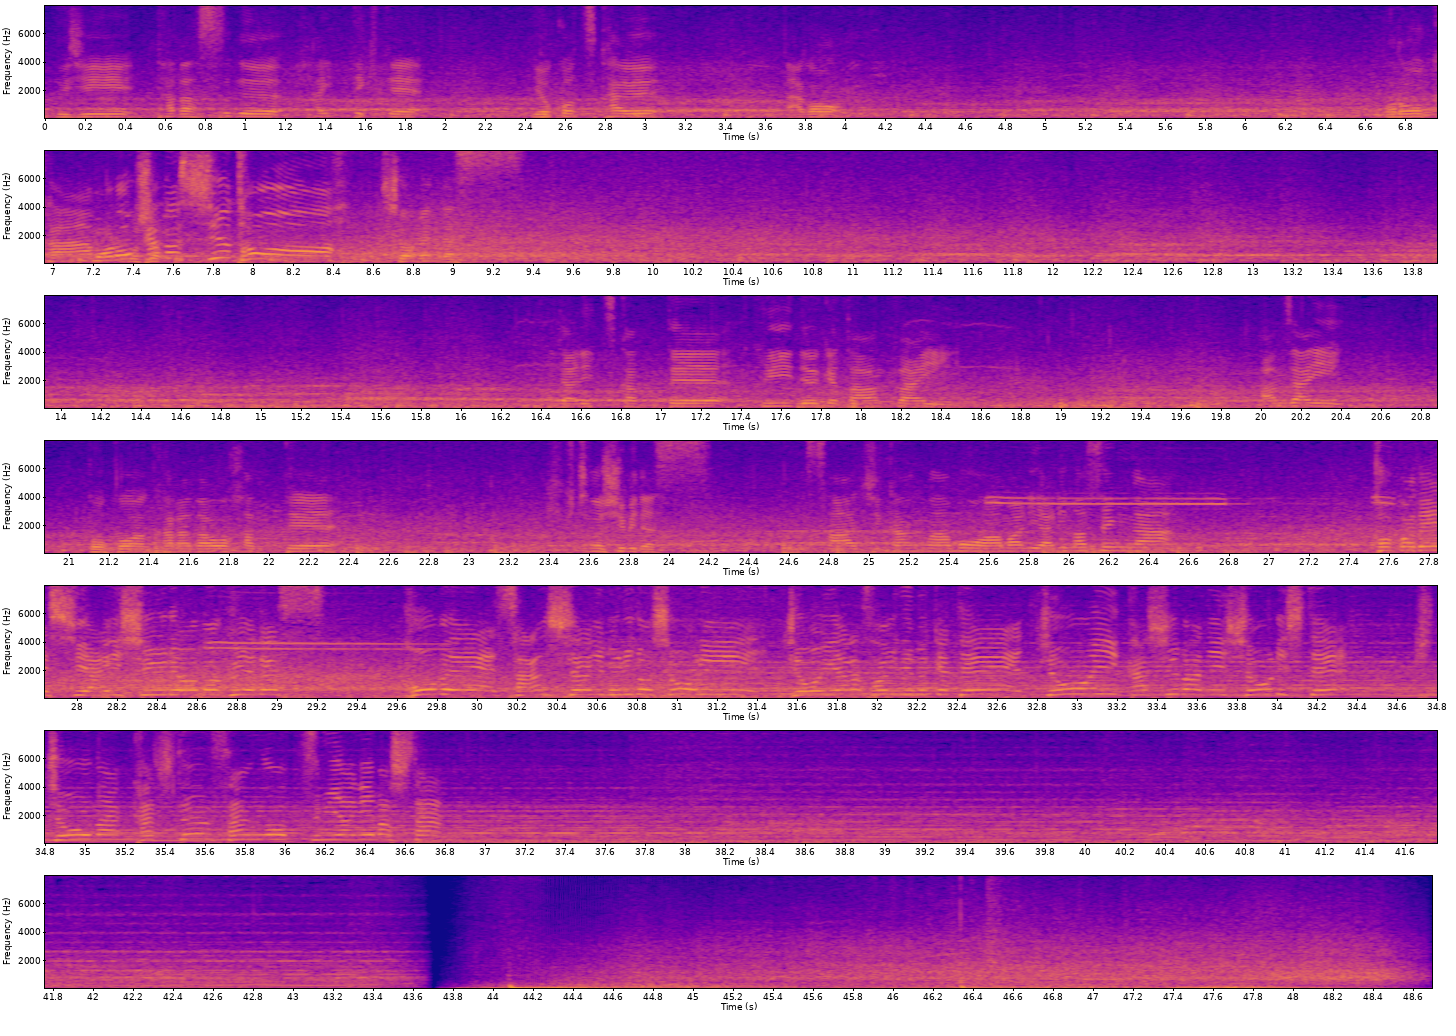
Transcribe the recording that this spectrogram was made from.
藤井ただすぐ入ってきて横使う。名護諸岡諸岡のシュート。正面です。左使ってフリーで受けた安西。安西ここは体を張って菊池の守備です。さあ時間はもうあまりありませんがここで試合終了の笛です。神戸3試合ぶりの勝利。上位争いに向けて上位鹿島に勝利して貴重な勝ち点3を積み上げました。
